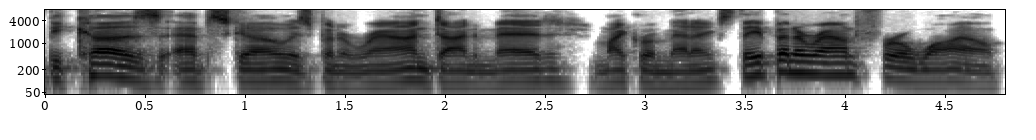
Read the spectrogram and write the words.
Because EBSCO has been around, Dynamed, Micromedex, they've been around for a while.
